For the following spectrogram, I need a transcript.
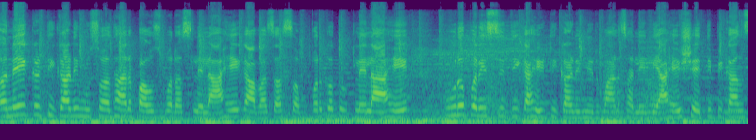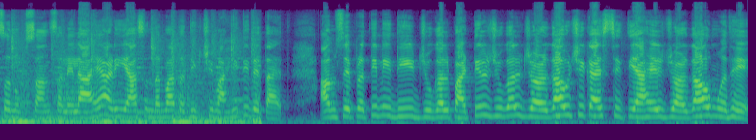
अनेक ठिकाणी मुसळधार पाऊस बरसलेला आहे. गावाचा संपर्क तुटलेला आहे. पूर परिस्थिती काही ठिकाणी निर्माण झालेली आहे. शेती पिकांचं नुकसान झालेलं आहे आणि या संदर्भात अधिकची माहिती देत आहेत. आमचे प्रतिनिधी जुगल पाटील. जुगल जळगावची काय स्थिती आहे? जळगावमध्ये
